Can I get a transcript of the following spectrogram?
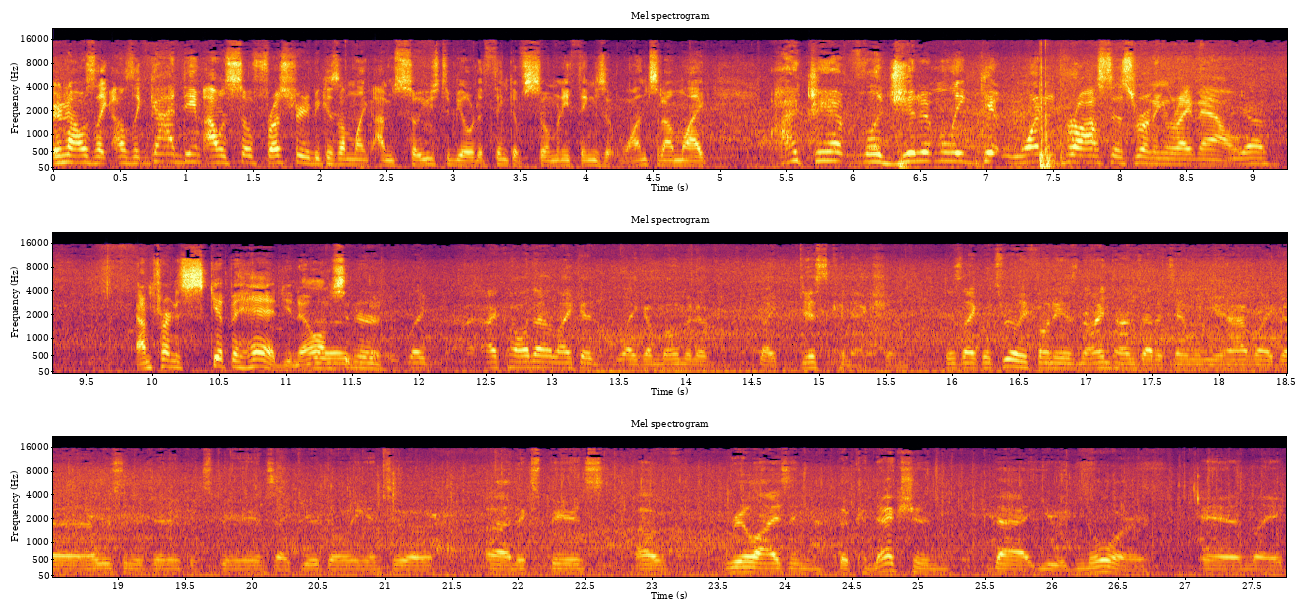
And I was like, I was like, God damn! I was so frustrated because I'm like, I'm so used to be able to think of so many things at once, and I'm like, I can't legitimately get one process running right now. Yeah. I'm trying to skip ahead, you know. I'm sitting here. the- like I call that like a like a moment of like disconnection. Because like what's really funny is nine times out of ten when you have like a hallucinogenic experience, like you're going into a an experience of realizing the connection that you ignore, and like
